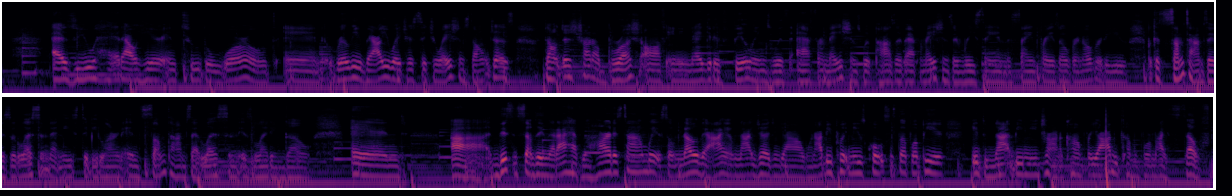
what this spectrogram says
as you head out here into the world and really evaluate your situations don't just don't just try to brush off any negative feelings with affirmations with positive affirmations and re-saying the same phrase over and over to you because sometimes there's a lesson that needs to be learned and sometimes that lesson is letting go. And uh, this is something that I have the hardest time with. So know that I am not judging y'all. When I be putting these quotes and stuff up here, it do not be me trying to come for y'all. I be coming for myself.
